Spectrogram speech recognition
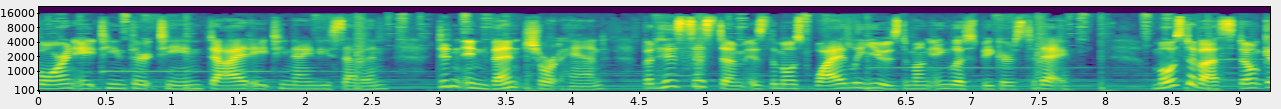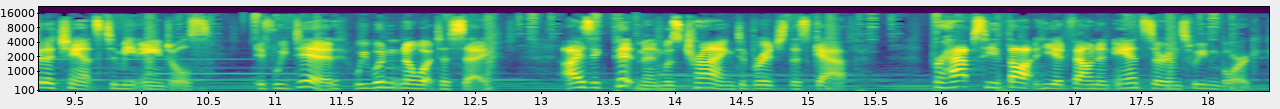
born 1813, died 1897, didn't invent shorthand, but his system is the most widely used among English speakers today. Most of us don't get a chance to meet angels. If we did, we wouldn't know what to say. Isaac Pitman was trying to bridge this gap. Perhaps he thought he had found an answer in Swedenborg.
